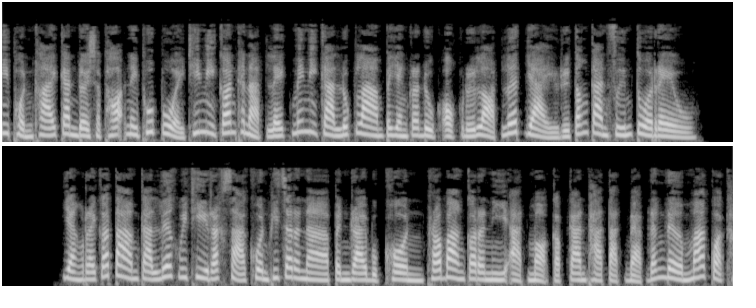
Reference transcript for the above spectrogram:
มีผลคล้ายกันโดยเฉพาะในผู้ป่วยที่มีก้อนขนาดเล็ก ไม่มีการลุกลามไปยังกระดูกอกหรือหลอดเลือดใหญ่ หรือต้องการฟื้นตัวเร็ว อย่างไรก็ตามการเลือกวิธีรักษาควรพิจารณาเป็นรายบุคคล เพราะบางกรณีอาจเหมาะกับการผ่าตัดแบบดั้งเดิมมากกว่าค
